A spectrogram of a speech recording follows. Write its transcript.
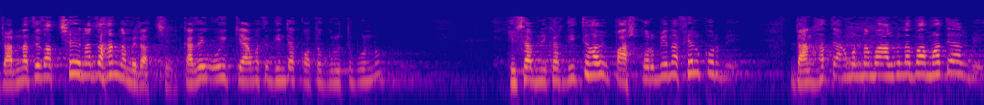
জান্নাতে যাচ্ছে না জাহান নামে যাচ্ছে? কাজে ওই কেয়ামতের দিনটা কত গুরুত্বপূর্ণ? হিসাব নিকাশ দিতে হবে, পাশ করবে না, ফেল করবে। ডান হাতে আমার নামা আসবে না, বাম হাতে আসবে।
